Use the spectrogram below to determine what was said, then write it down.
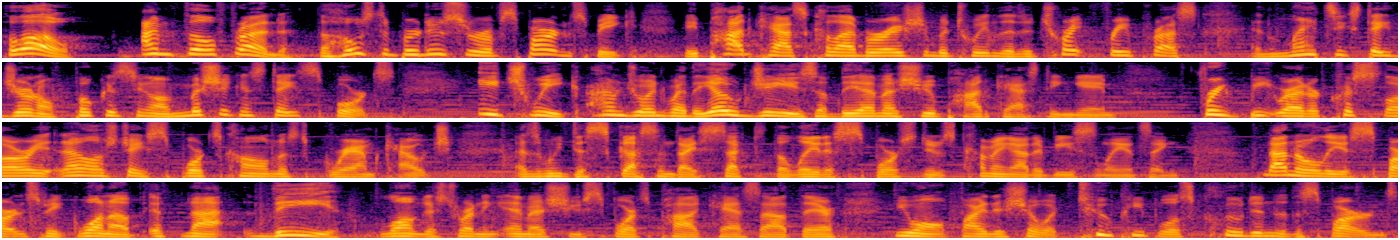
Hello. I'm Phil Friend, the host and producer of Spartan Speak, a podcast collaboration between the Detroit Free Press and Lansing State Journal focusing on Michigan State sports. Each week, I'm joined by the OGs of the MSU podcasting game, Freep beat writer Chris Solari, and LSJ sports columnist Graham Couch as we discuss and dissect the latest sports news coming out of East Lansing. Not only is Spartan Speak one of, if not the longest running MSU sports podcast out there, you won't find a show with two people as clued into the Spartans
